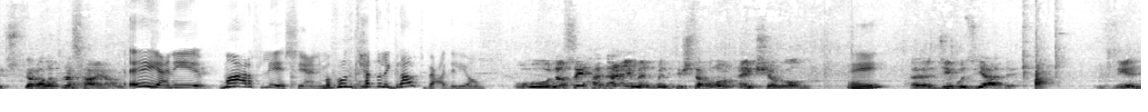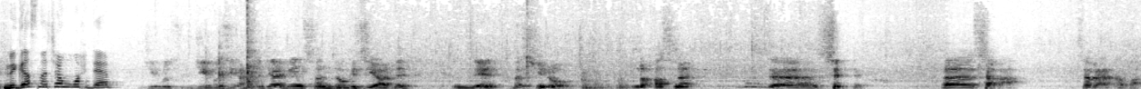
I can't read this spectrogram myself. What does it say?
اشتغلت بس هاي يعني. إي يعني ما أعرف ليش يعني. المفروض تحط ال grout بعد اليوم. ونصيحة دائما من تشتغلون أي شغل أي. آه، جيبوا زيادة. زين؟ نقصنا كم وحدة؟ جيبوا جيبوا زي إحنا جايبين صندوق زيادة. زين؟ بس شنو؟ نقصنا آه ستة. آه سبعة. سبعة قطع.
